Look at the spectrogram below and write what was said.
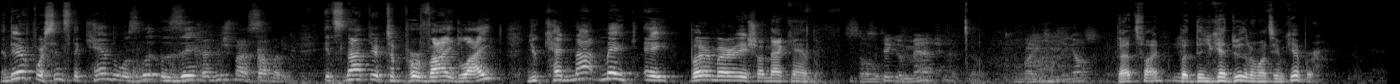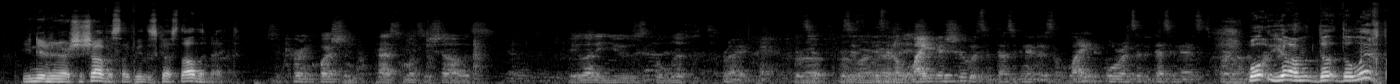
and therefore, since the candle was lit lezecher nishma somebody, it's not there to provide light. You cannot make a bar marish on that candle. So take a match in it though, and light something else. That's fine, but then you can't do that on Motzei Yom Kippur. You need an Rosh Hashanah, like we discussed the other night. So current question, past Motzei Shabbos, are you allowed to use the lift Right. For, Is a, it, for is it, burn it a radiation? light issue? Is it designated as a light, or is it designated as for another? Well, yeah, um, the the licht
